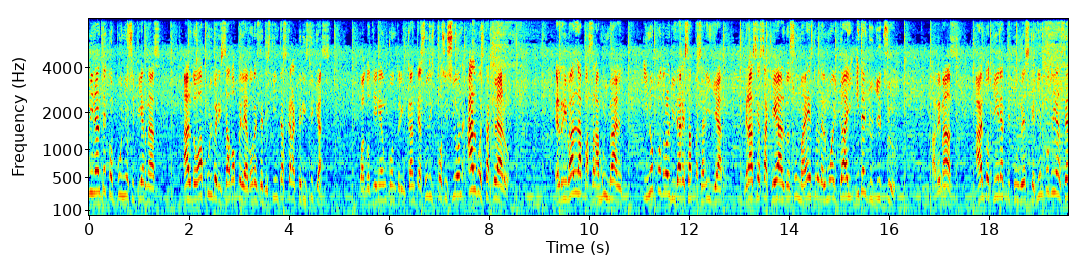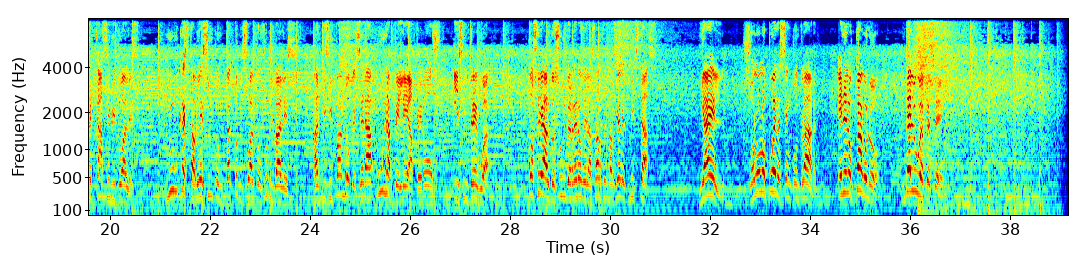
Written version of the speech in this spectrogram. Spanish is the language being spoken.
Fulminante con puños y piernas, Aldo ha pulverizado a peleadores de distintas características. Cuando tiene a un contrincante a su disposición, algo está claro. El rival la pasará muy mal y no podrá olvidar esa pasadilla gracias a que Aldo es un maestro del Muay Thai y del Jiu-Jitsu. Además, Aldo tiene actitudes que bien podrían ser casi rituales. Nunca establece un contacto visual con sus rivales, anticipando que será una pelea feroz y sin tregua. José Aldo es un guerrero de las artes marciales mixtas. Y a él solo lo puedes encontrar en el octágono del UFC.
